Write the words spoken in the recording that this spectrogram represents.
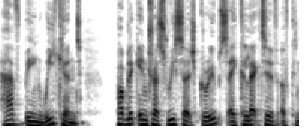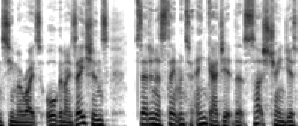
have been weakened. Public interest research groups, a collective of consumer rights organizations, said in a statement to Engadget that such changes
